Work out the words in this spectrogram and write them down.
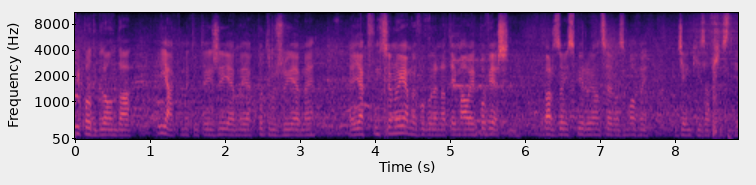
i podgląda, jak my tutaj żyjemy, jak podróżujemy, e, jak funkcjonujemy w ogóle na tej małej powierzchni. Bardzo inspirujące rozmowy. Dzięki za wszystkie.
